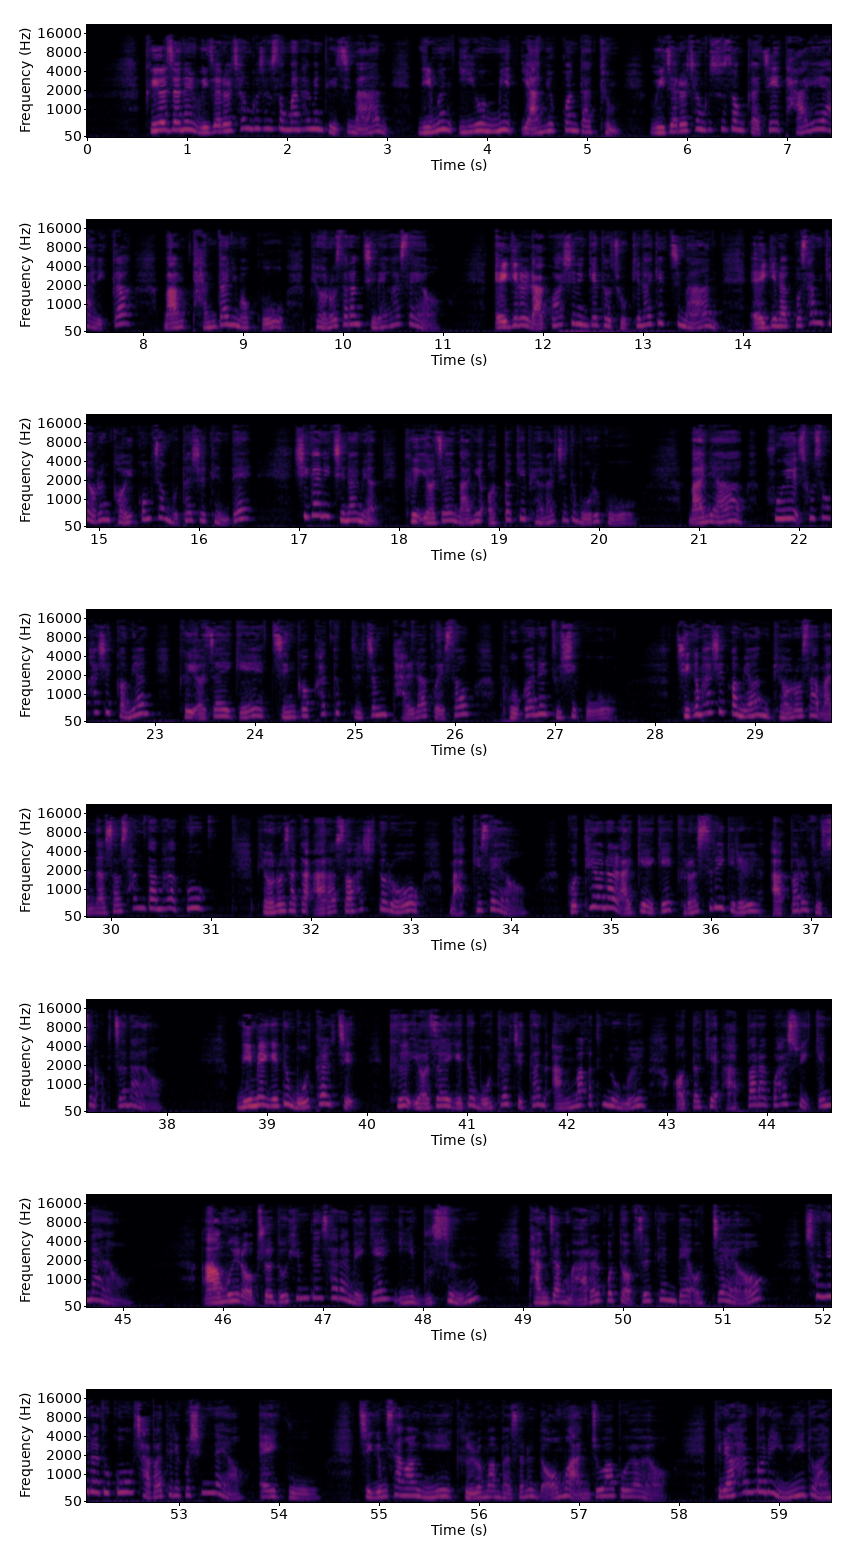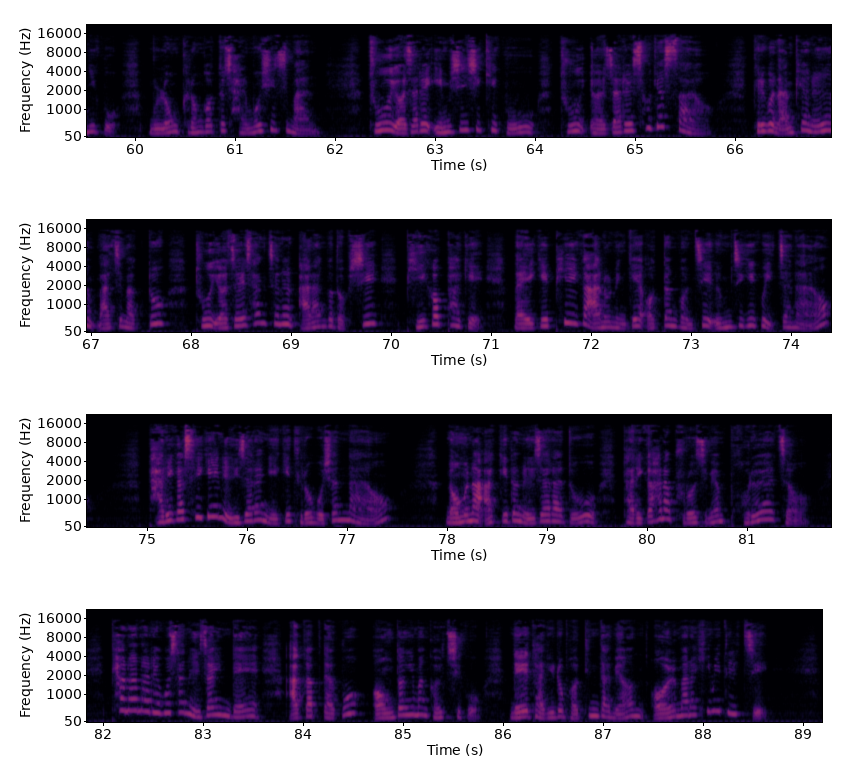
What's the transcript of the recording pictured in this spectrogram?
그 여자는 위자료 청구 소송만 하면 되지만 님은 이혼 및 양육권 다툼, 위자료 청구 소송까지 다 해야 하니까 마음 단단히 먹고 변호사랑 진행하세요. 아기를 낳고 하시는 게 더 좋긴 하겠지만 아기 낳고 3개월은 거의 꼼짝 못 하실 텐데 시간이 지나면 그 여자의 마음이 어떻게 변할지도 모르고 만약 후에 소송하실 거면 그 여자에게 증거 카톡들 좀 달라고 해서 보관해 두시고 지금 하실 거면 변호사 만나서 상담하고 변호사가 알아서 하시도록 맡기세요. 곧 태어날 아기에게 그런 쓰레기를 아빠로 둘 순 없잖아요. 님에게도 못할 짓, 그 여자에게도 못할 짓한 악마 같은 놈을 어떻게 아빠라고 할 수 있겠나요? 아무 일 없어도 힘든 사람에게 이 무슨 당장 말할 것도 없을 텐데 어째요? 손이라도 꼭 잡아드리고 싶네요. 에이구, 지금 상황이 글로만 봐서는 너무 안 좋아 보여요. 그냥 한 번의 유의도 아니고, 물론 그런 것도 잘못이지만, 두 여자를 임신시키고 두 여자를 속였어요. 그리고 남편은 마지막도 두 여자의 상처는 아란 것 없이 비겁하게 나에게 피해가 안 오는 게 어떤 건지 움직이고 있잖아요. 다리가 세 개인 의자란 얘기 들어보셨나요? 너무나 아끼던 의자라도 다리가 하나 부러지면 버려야죠. 편안하려고 산 의자인데 아깝다고 엉덩이만 걸치고 내 다리로 버틴다면 얼마나 힘이 들지.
